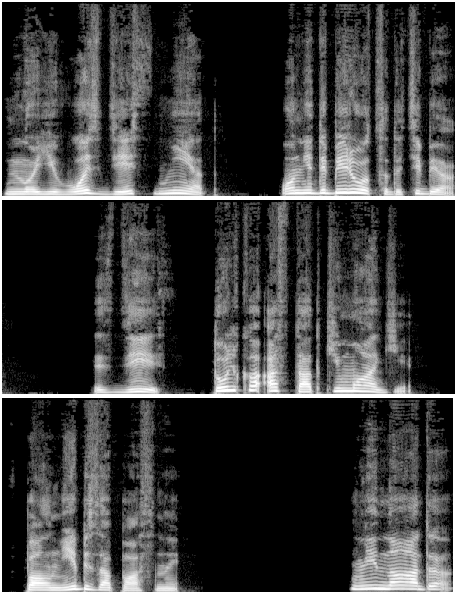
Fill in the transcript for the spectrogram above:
Но его здесь нет. Он не доберется до тебя. Здесь только остатки магии, вполне безопасные. Не надо,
